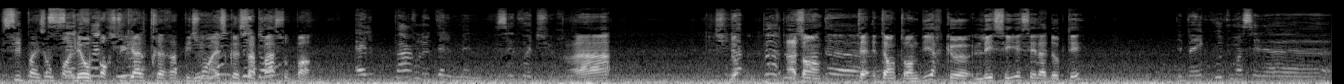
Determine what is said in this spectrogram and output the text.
si par exemple pour aller au Portugal très rapidement, est-ce que ça dedans. passe ou pas? Elle parle d'elle-même, cette voiture. Ah, Tu n'as pas besoin attends, de. entendu dire que l'essayer c'est l'adopter? Eh ben écoute, moi c'est la...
